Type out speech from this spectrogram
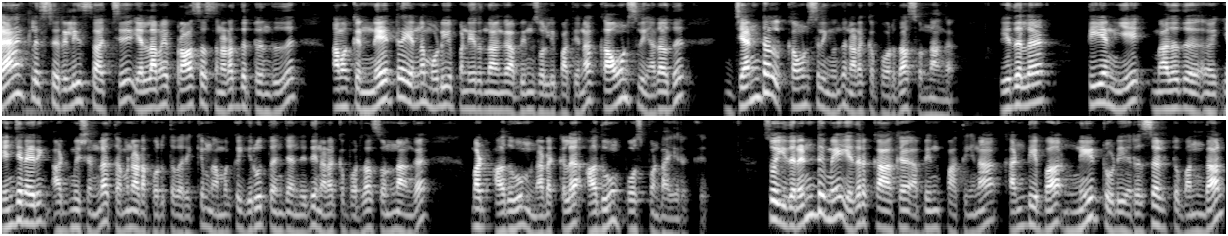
ரேங்க் லிஸ்ட் ரிலீஸ் ஆச்சு. எல்லாமே ப்ராசஸ் நடந்துட்டு இருந்தது. நமக்கு நேற்றே என்ன முடிவு பண்ணியிருந்தாங்க அப்படின்னு சொல்லி பார்த்தீங்கன்னா கவுன்சிலிங் அதாவது ஜென்ரல் கவுன்சிலிங் வந்து நடக்க போகிறதா சொன்னாங்க. இதில் டிஎன்ஏ அதாவது என்ஜினியரிங் அட்மிஷனில் தமிழ்நாடை பொறுத்த வரைக்கும் நமக்கு இருபத்தஞ்சாந்தேதி நடக்க போகிறதா சொன்னாங்க. பட் அதுவும் நடக்கலை அதுவும் போஸ்ட்போண்ட் ஆகிருக்கு ஸோ இது ரெண்டுமே எதற்காக அப்படின்னு பார்த்தீங்கன்னா கண்டிப்பாக நீட்டுடைய ரிசல்ட் வந்தால்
